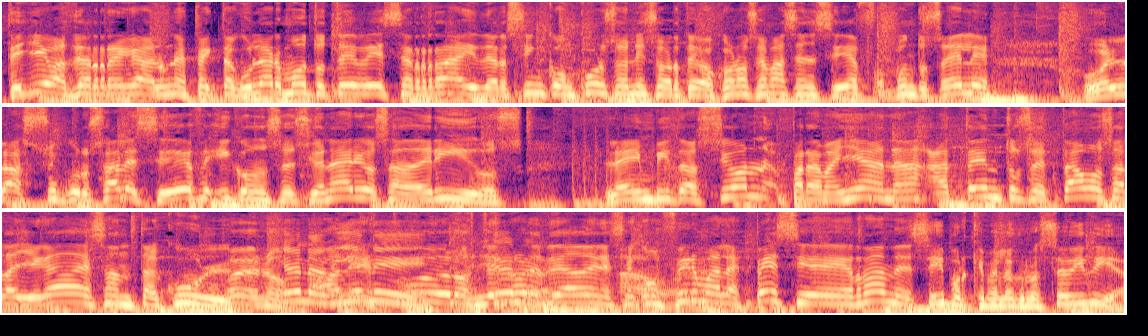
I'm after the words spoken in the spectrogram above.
Te llevas de regalo una espectacular moto TBS Rider sin concursos ni sorteos. Conoce más en CIDEF.cl o en las sucursales CIDEF y concesionarios adheridos. La invitación para mañana, atentos estamos a la llegada de Santa Cool. Bueno, al mañana viene, estudio de los mañana. tenores de ADN. ¿Se Ah, confirma la especie, Hernández? Sí, porque me lo crucé hoy día.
